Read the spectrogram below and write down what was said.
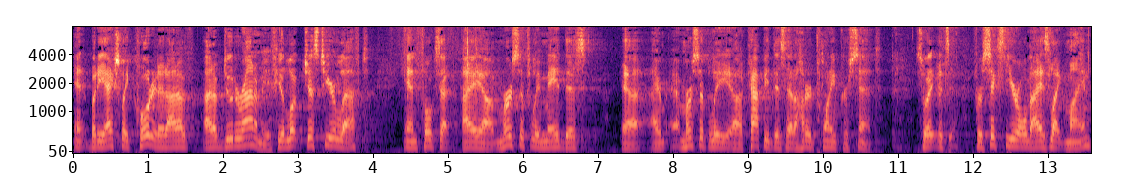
and, but he actually quoted it out of, out of Deuteronomy. If you look just to your left, and folks, I, I uh, mercifully made this, uh, I mercifully uh, copied this at 120%. So it's for 60 year old eyes like mine.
